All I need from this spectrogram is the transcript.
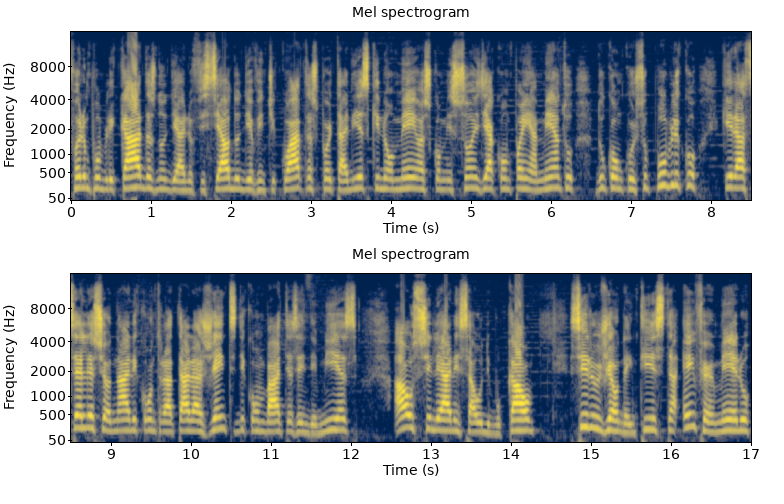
Foram publicadas no Diário Oficial do dia 24 as portarias que nomeiam as comissões de acompanhamento do concurso público, que irá selecionar e contratar agentes de combate às endemias, auxiliar em saúde bucal, cirurgião dentista, enfermeiro,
